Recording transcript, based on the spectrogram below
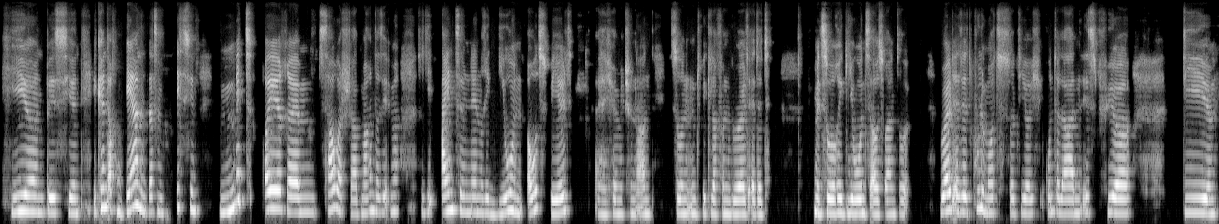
hier ein bisschen. Ihr könnt auch gerne das ein bisschen mit eurem Zauberstab machen, dass ihr immer so die einzelnen Regionen auswählt. Äh, ich höre mich schon an, so ein Entwickler von World Edit mit so Regionsauswahl und so. World Edit, coole Mods, solltet ihr euch runterladen, ist für die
